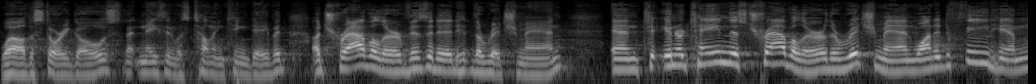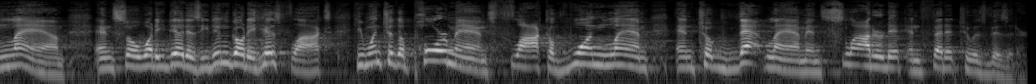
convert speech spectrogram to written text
Well, the story goes that Nathan was telling King David a traveler visited the rich man, and to entertain this traveler, the rich man wanted to feed him lamb. And so, what he did is he didn't go to his flocks, he went to the poor man's flock of one lamb and took that lamb and slaughtered it and fed it to his visitor.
